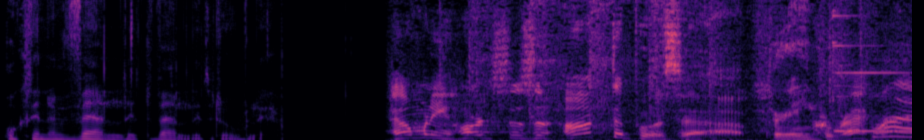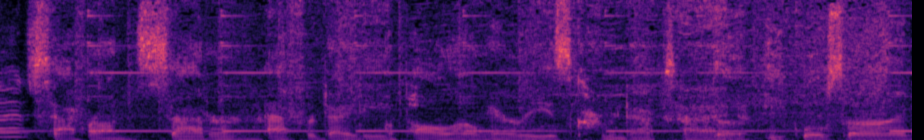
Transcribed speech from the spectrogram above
Och den är väldigt, väldigt rolig. How many hearts does an octopus have? Three. Correct. What? Saffron, Saturn, Aphrodite, Apollo, Aries, carbon dioxide, the equal sign.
